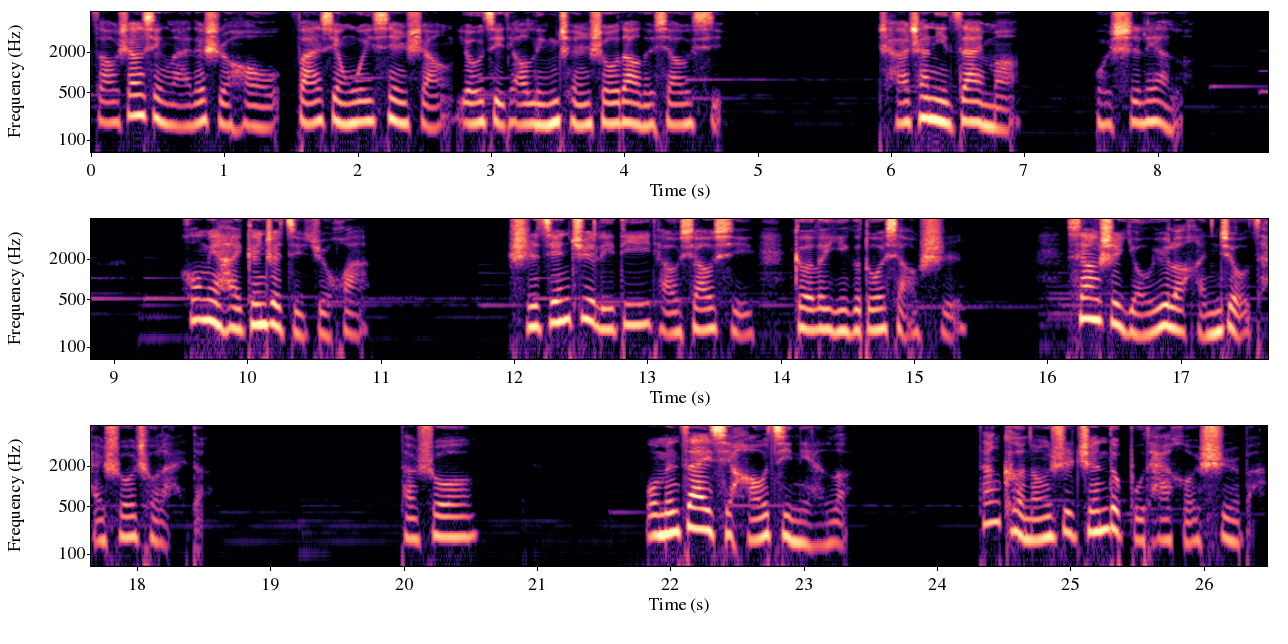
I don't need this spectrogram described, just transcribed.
早上醒来的时候，发现微信上有几条凌晨收到的消息：“查查你在吗？我失恋了。”后面还跟着几句话。时间距离第一条消息隔了一个多小时，像是犹豫了很久才说出来的。他说：“我们在一起好几年了，但可能是真的不太合适吧。”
